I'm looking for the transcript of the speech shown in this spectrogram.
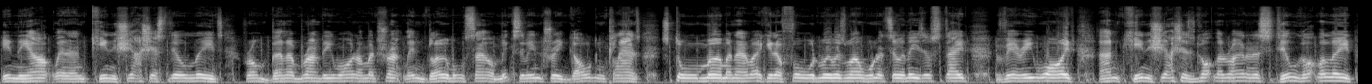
in the arc then and Kinshasa still leads from Bella Brandy wide on the track. Then Global Sail, mix of intrigue, Golden Clouds, Storm Murmur now making a forward move as well. One or two of these have stayed very wide, and Kinshasa's got the rail and has still got the lead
